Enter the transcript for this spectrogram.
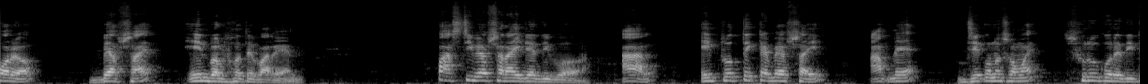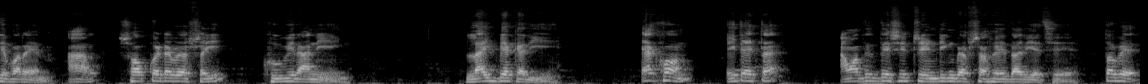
পরেও ব্যবসায় ইনভলভ হতে পারেন। পাঁচটি ব্যবসার আইডিয়া দিব। আর এই প্রত্যেকটা ব্যবসায় আপনি যে কোনো সময় শুরু করে দিতে পারেন। আর সব কয়টা ব্যবসায়ী খুবই রানিং লাইফ বেকারি এখন এটা একটা আমাদের দেশে ট্রেন্ডিং ব্যবসা হয়ে দাঁড়িয়েছে। তবে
